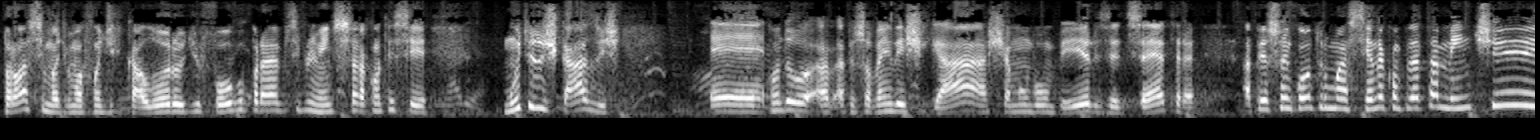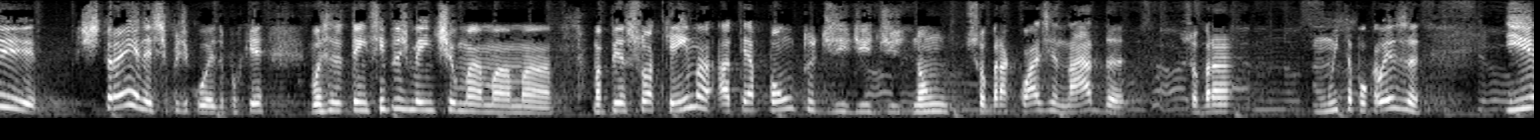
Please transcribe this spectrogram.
próxima de uma fonte de calor ou de fogo para simplesmente isso acontecer. Muitos dos casos, é, quando a, a pessoa vai investigar, chamam bombeiros, etc., a pessoa encontra uma cena completamente estranha nesse tipo de coisa, porque você tem simplesmente uma, uma, uma, uma pessoa queima até a ponto de, de, de não sobrar quase nada, sobrar muita pouca coisa, e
